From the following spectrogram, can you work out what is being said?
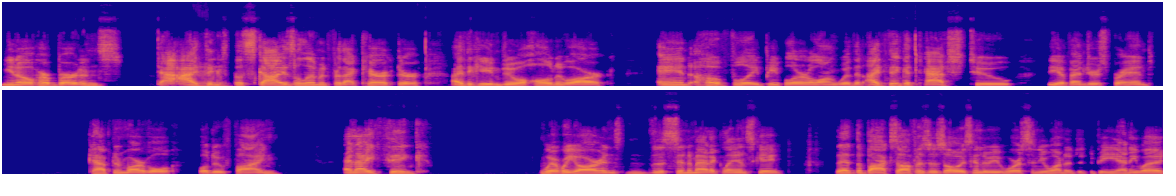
you know her burdens. I I think mm-hmm. the sky's the limit for that character. I think you can do a whole new arc and hopefully people are along with it. I think attached to the Avengers brand, Captain Marvel will do fine. And I think where we are in the cinematic landscape, that the box office is always going to be worse than you wanted it to be anyway. I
